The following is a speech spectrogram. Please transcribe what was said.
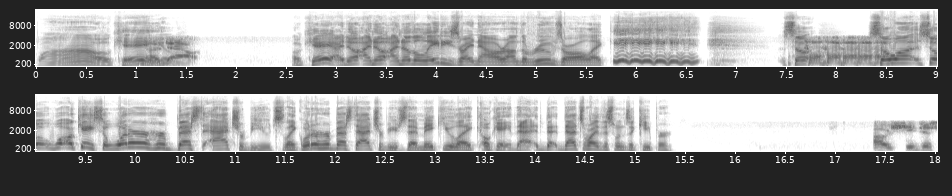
Wow. Okay. no doubt. Okay, I know, I know, I know. The ladies right now around the rooms are all like, so, so, uh, so, okay. So, what are her best attributes? Like, what are her best attributes that make you like, okay, that, that that's why this one's a keeper. Oh, she just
